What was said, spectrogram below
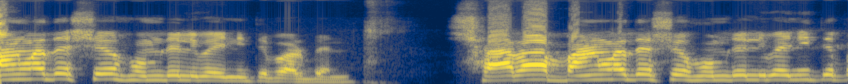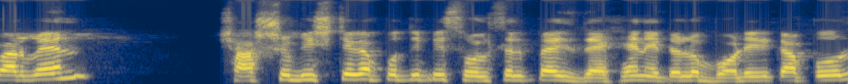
বাংলাদেশে হোম ডেলিভারি নিতে পারবেন। সারা বাংলাদেশে হোম ডেলিভারি নিতে পারবেন। সাতশো বিশ টাকা প্রতি পিস হোলসেল প্রাইস দেখেন, এটা হলো বডির কাপড়,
